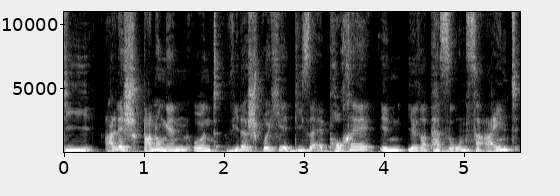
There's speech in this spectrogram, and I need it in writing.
die alle Spannungen und Widersprüche dieser Epoche in ihrer Person vereint.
